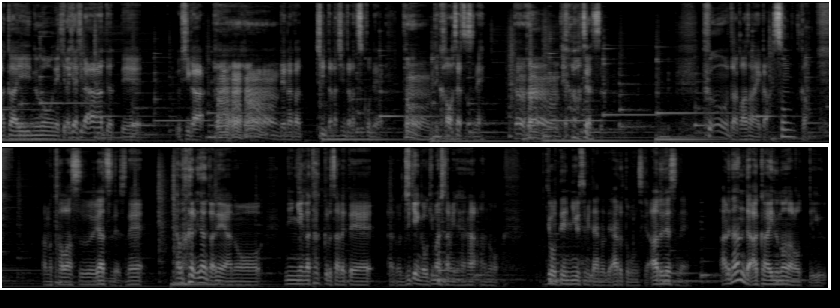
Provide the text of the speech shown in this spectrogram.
赤い布をねひらひらひらってやって牛がふんふんふんでなんかちんたらちんたら突っ込んでふんってかわすやつですねふん。ふんってかわすやつふんとはかわさないか。すんか。あのかわすやつですね。たまになんかねあの人間がタックルされてあの事件が起きましたみたいなあの仰天ニュースみたいなのであると思うんですけどあれですね。あれなんで赤い布なのっていう。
